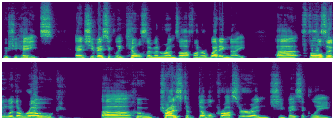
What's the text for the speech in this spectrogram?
who she hates, and she basically kills him and runs off on her wedding night. Uh, falls in with a rogue uh, who tries to double cross her, and she basically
